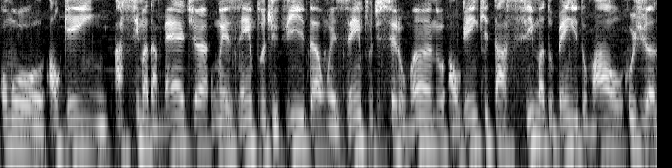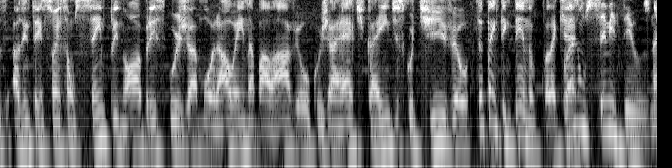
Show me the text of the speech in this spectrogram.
como alguém acima da média, um exemplo de vida, um exemplo de ser humano, alguém que tá acima do bem e do mal, cujas as intenções são sempre nobres, cuja moral é inabalável, cuja ética é indiscutível. Você tá entendendo qual é que é? Quase um semideus, né?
